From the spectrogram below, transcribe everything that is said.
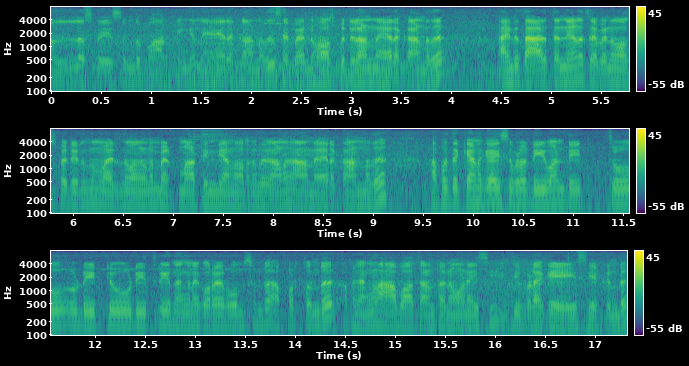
നല്ല സ്പേസ് ഉണ്ട് പാർക്കിംഗ്. നേരെ കാണുന്നത് സെബൻ ഹോസ്പിറ്റലാണ് നേരെ കാണുന്നത്. അതിന്റെ താഴെ തന്നെയാണ് സെബൻ ഹോസ്പിറ്റലിൽ നിന്നും മരുന്ന് വാങ്ങുന്നത്. മെഡ്മാർട്ട് ഇന്ത്യ എന്ന് പറഞ്ഞത് കാണും. ആ നേരെ കാണുന്നത്. അപ്പോൾ ഇതൊക്കെയാണ് ഗൈസ് ഇവിടെ D one D two D two D three അങ്ങനെ കുറേ റൂംസ് ഉണ്ട്. അപ്പുറത്തുണ്ട്. അപ്പോൾ ഞങ്ങൾ ആ ഭാഗത്താണ് നോൺ എ സി ഇത് ഇവിടെയൊക്കെ എ സി ഒക്കെ ഉണ്ട്.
